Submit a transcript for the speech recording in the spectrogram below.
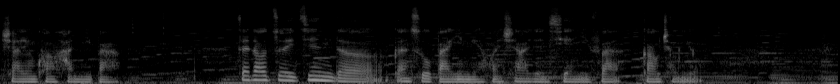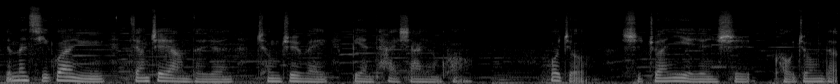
杀人狂汉尼拔，再到最近的甘肃白银连环杀人嫌疑犯高成勇，人们习惯于将这样的人称之为变态杀人狂，或者是专业人士口中的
